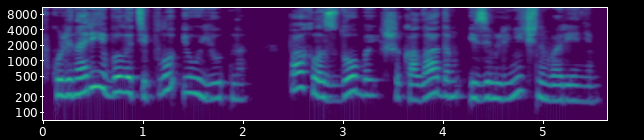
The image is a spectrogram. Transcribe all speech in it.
В кулинарии было тепло и уютно. Пахло сдобой, шоколадом и земляничным вареньем.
